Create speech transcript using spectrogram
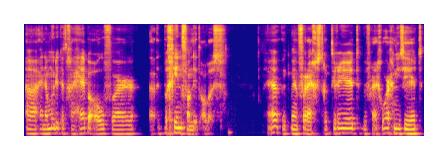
Uh, en dan moet ik het gaan hebben over uh, het begin van dit alles. Hè, ik ben vrij gestructureerd, ik ben vrij georganiseerd,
